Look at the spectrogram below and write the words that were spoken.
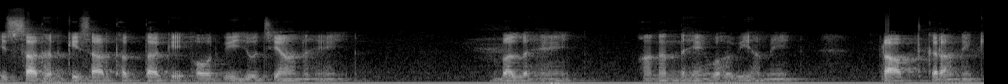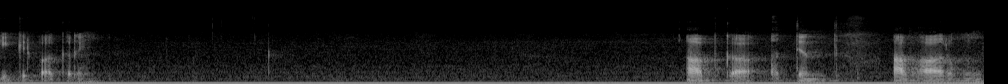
इस साधन की सार्थकता के और भी जो ज्ञान हैं, बल हैं, आनंद हैं, वह भी हमें प्राप्त कराने की कृपा करें। आपका अत्यंत आभार हूँ।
